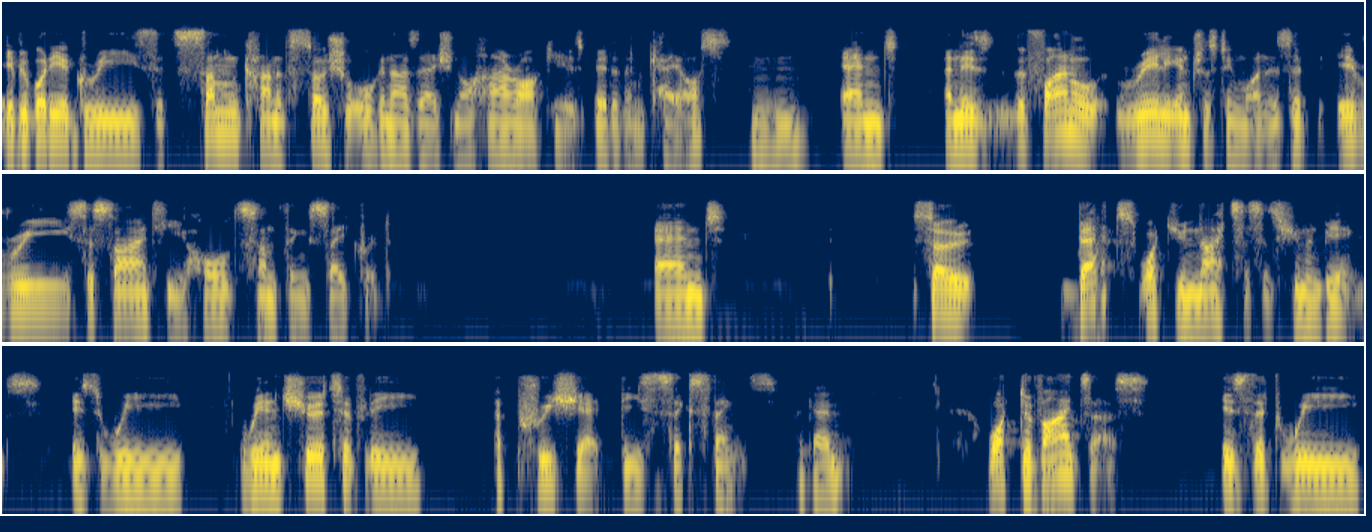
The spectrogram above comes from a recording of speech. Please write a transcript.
everybody agrees that some kind of social organization or hierarchy is better than chaos. Mm-hmm. And and there's the final really interesting one is that every society holds something sacred. And so that's what unites us as human beings is we we intuitively appreciate these six things. Okay. What divides us is that we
